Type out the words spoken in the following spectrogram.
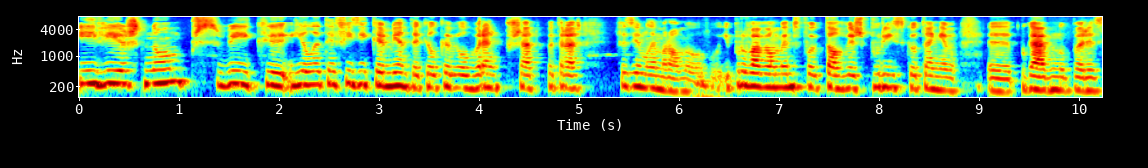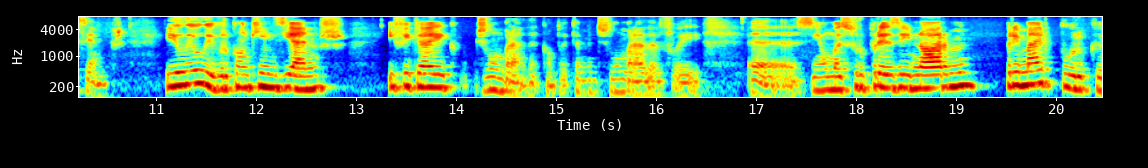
e vi este nome, percebi que, e ele até fisicamente, aquele cabelo branco puxado para trás, fazia-me lembrar o meu avô. E provavelmente foi talvez por isso que eu tenha uh, pegado no para sempre. E li o livro com 15 anos e fiquei deslumbrada, completamente deslumbrada. Foi uh, assim uma surpresa enorme. Primeiro porque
